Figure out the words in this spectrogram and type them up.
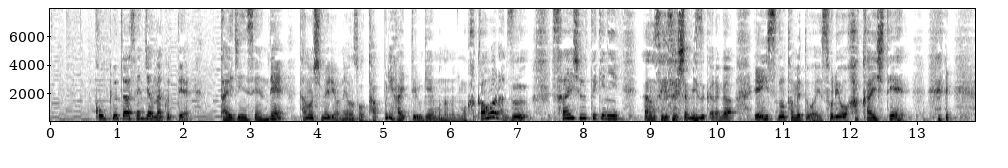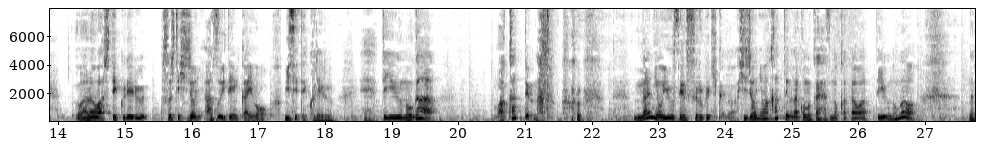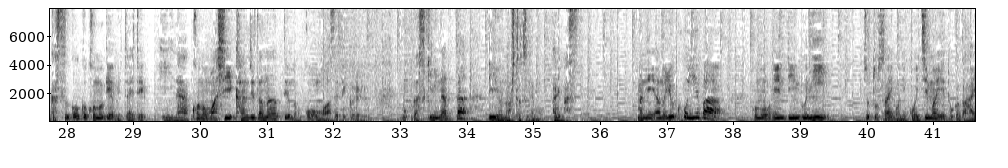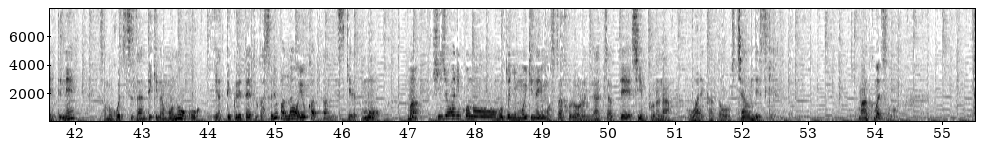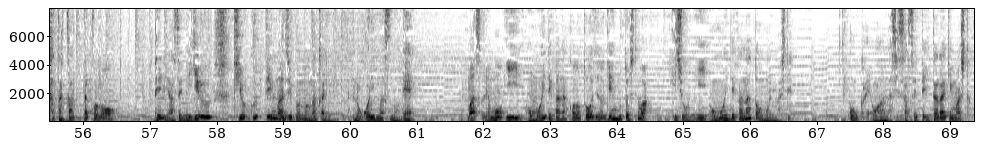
コンピューター戦じゃなくて対人戦で楽しめるような要素をたっぷり入っているゲームなのにもかかわらず、最終的にあの制作者自らが演出のためとはいえそれを破壊して 笑わしてくれる、そして非常に熱い展開を見せてくれる、えー、っていうのが分かってるなと。何を優先するべきかが非常に分かってるな、この開発の方は。っていうのが、なんかすごくこのゲームに対していいな、好ましい感じだなっていうのをこう思わせてくれる。僕が好きになった理由の一つでもあります。まあね、あの、よく言えば、このエンディングに、ちょっと最後にこう1万円とかが入ってね、その後日談的なものをこうやってくれたりとかすればなお良かったんですけれども、まあ、非常にこの本当にもういきなりもスタッフロールになっちゃってシンプルな終わり方をしちゃうんですけれども、まあ、あくまでその戦ったこの手に汗握る記憶っていうのは自分の中に残りますのでまあそれもいい思い出かなこの当時のゲームとしては非常にいい思い出かなと思いまして今回お話しさせていただきました。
